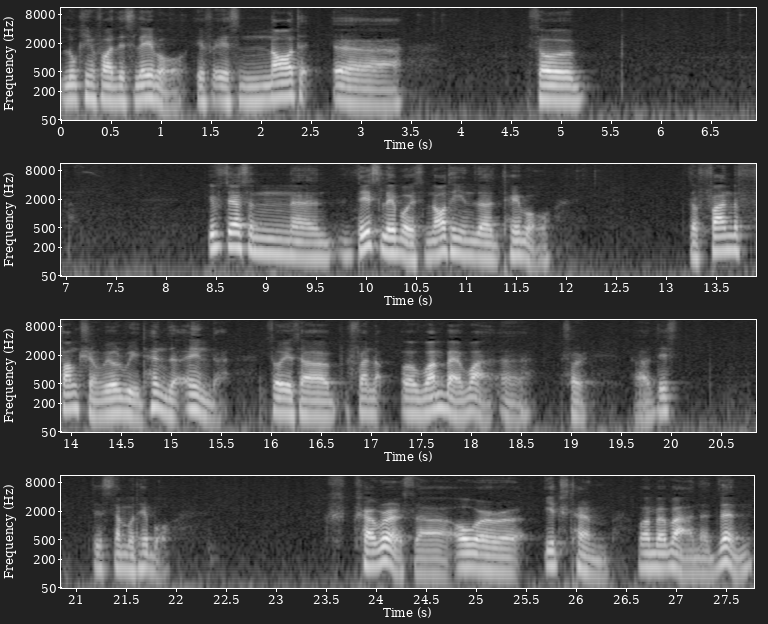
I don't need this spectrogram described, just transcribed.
Looking for this label if it's not uh, so if there's an uh, this label is not in the table the find function will return the end. So it's a uh, find uh, one by one uh, sorry uh, this this symbol table. Traverse uh, over each term one by one and then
